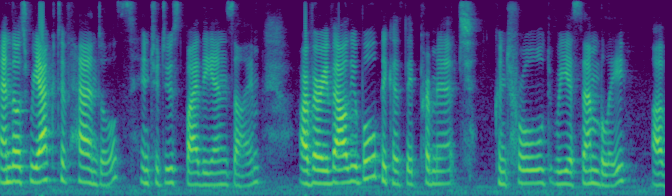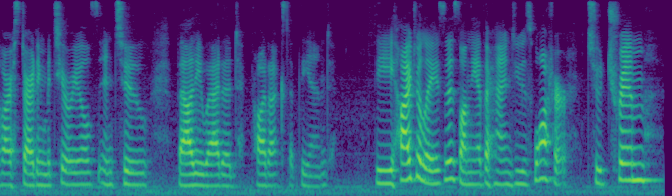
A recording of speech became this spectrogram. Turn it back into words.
And those reactive handles introduced by the enzyme are very valuable because they permit controlled reassembly of our starting materials into value-added products at the end. The hydrolases, on the other hand, use water to trim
